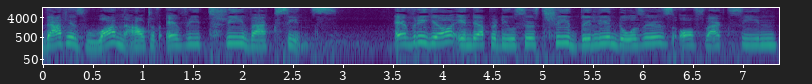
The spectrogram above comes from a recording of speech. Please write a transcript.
That is one out of every three vaccines. Every year, India produces 3 billion doses of vaccine.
